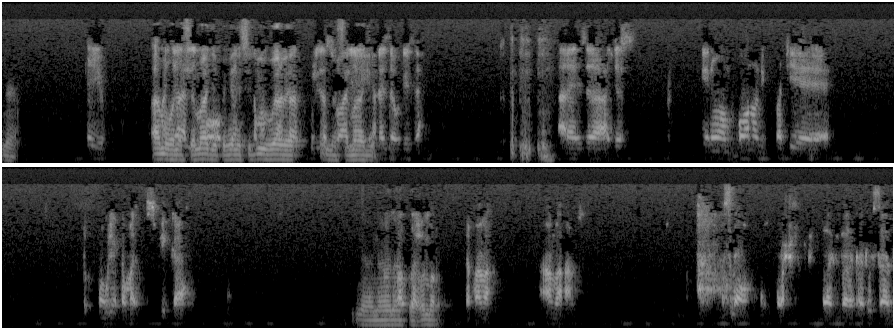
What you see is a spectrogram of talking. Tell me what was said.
naam hiyo ama Majali unasemaje ipo, pengine kama sijui mtu wewe anataka kuuliza swali, unasemaje anaweza uliza anaweza just inua mkono nikupatie tufungulie kama speaker na naona hapa Umar Ama- ama Hamza. Assalamu alaikum warahmatullahi wabarakatuh Ustadh.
